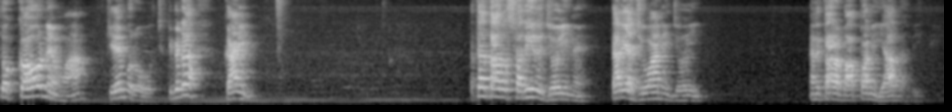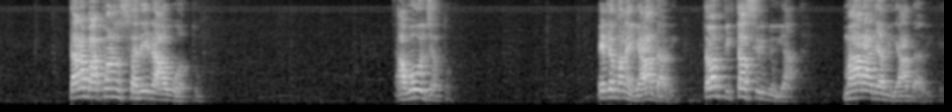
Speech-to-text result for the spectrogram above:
તો કહો ને માં, કેમ રોવો છો? કે બેટા, કાંઈ. અત્યારે તારું શરીર જોઈને, તારી આ જુવાની જોઈ, અને તારા બાપાની યાદ આવી. તારા બાપાનું શરીર આવું હતું. આવો જ હતો. એટલે મને યાદ આવી ગઈ. તમારા પિતાશ્રીનું યાદ. મહારાજાની યાદ આવી ગઈ.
